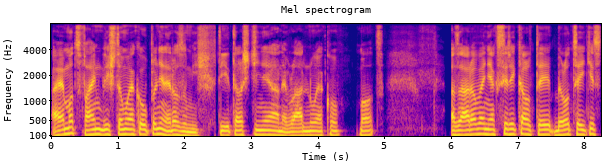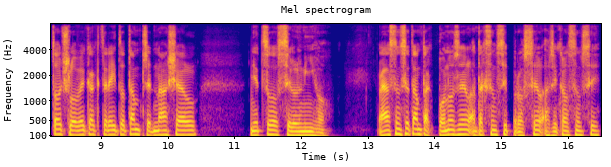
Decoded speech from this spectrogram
A je moc fajn, když tomu jako úplně nerozumíš. V té italštině já nevládnu jako moc. A zároveň, jak si říkal ty, bylo cítit z toho člověka, který to tam přednášel, něco silného. A já jsem se tam tak ponořil a tak jsem si prosil a říkal jsem si,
